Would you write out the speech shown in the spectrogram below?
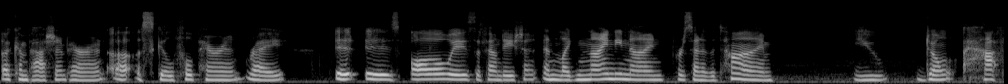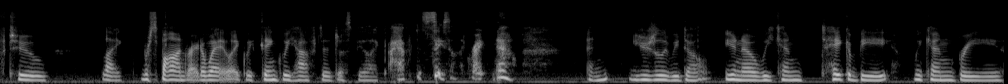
a compassionate parent, a, a skillful parent, right? It is always the foundation. And like 99% of the time, you don't have to like respond right away. Like we think we have to just be like, I have to say something right now. And usually we don't. You know, we can take a beat, we can breathe,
